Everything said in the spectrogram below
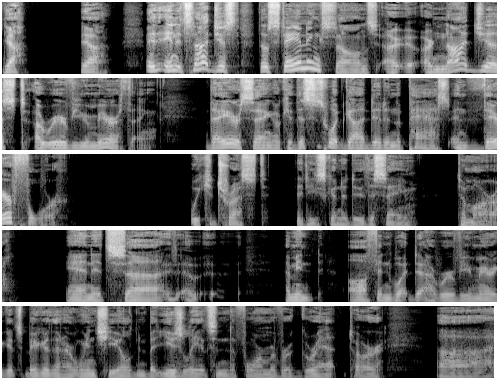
Yeah. Yeah. And, and it's not just those standing stones are, are not just a rearview mirror thing. They are saying, okay, this is what God did in the past, and therefore we can trust that He's going to do the same tomorrow and it's uh, uh, I mean often what our rearview mirror gets bigger than our windshield, but usually it's in the form of regret or uh,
